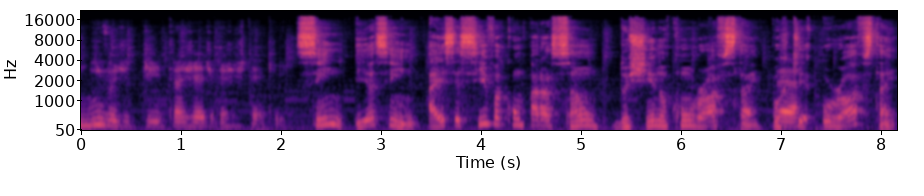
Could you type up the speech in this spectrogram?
nível de, de tragédia que a gente tem aqui. Sim, e assim, a excessiva comparação do Chino com o Rothstein. Porque É. o Rothstein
